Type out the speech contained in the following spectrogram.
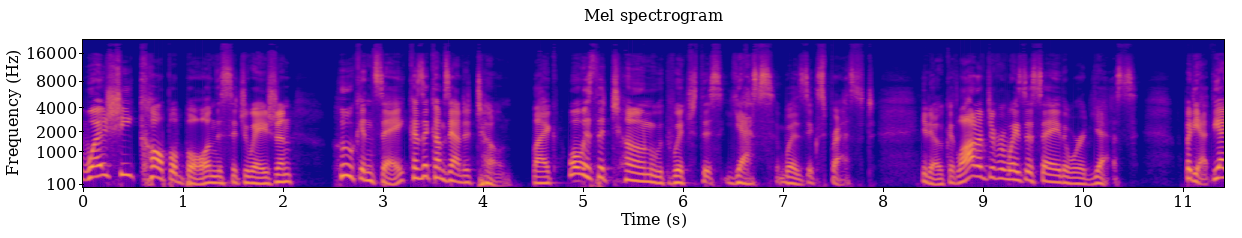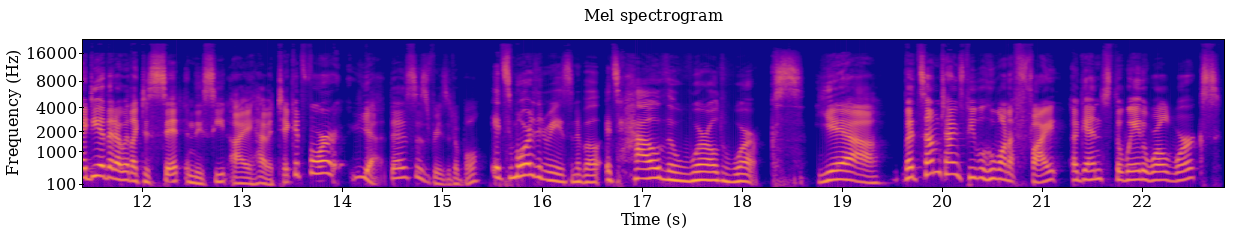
was she culpable in this situation? Who can say? Because it comes down to tone. Like, what was the tone with which this yes was expressed? You know, a lot of different ways to say the word yes. But yeah, the idea that I would like to sit in the seat I have a ticket for, yeah, this is reasonable. it's more than reasonable. It's how the world works. Yeah, but sometimes people who want to fight against the way the world works,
